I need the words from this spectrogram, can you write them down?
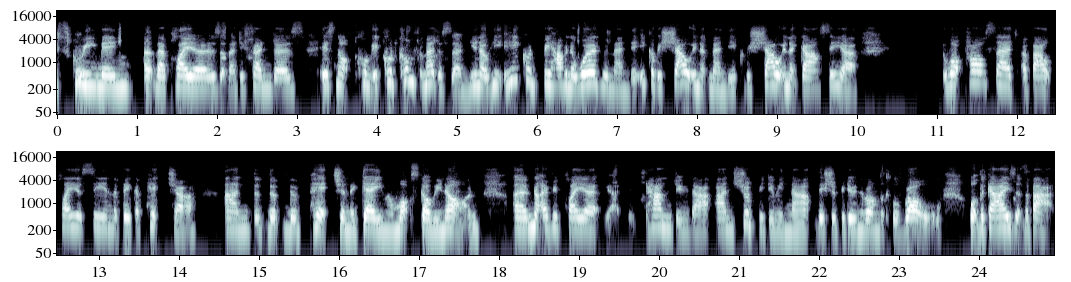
screaming at their players, at their defenders. It's not come. It could come from Ederson. You know, he he could be having a word with Mendy. He could be shouting at Mendy. He could be shouting at Garcia. What Paul said about players seeing the bigger picture and the, the, the pitch and the game and what's going on. Um, not every player can do that and should be doing that. They should be doing their own little role. But the guys at the back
